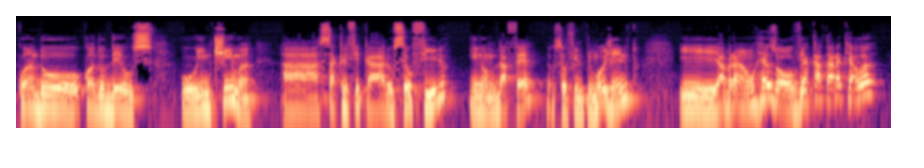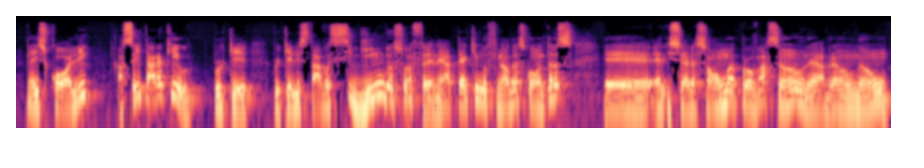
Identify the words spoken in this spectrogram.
quando, quando Deus o intima a sacrificar o seu filho em nome da fé, o seu filho primogênito, e Abraão resolve acatar aquela, né, escolhe aceitar aquilo. Por quê? Porque ele estava seguindo a sua fé, né? Até que no final das contas, é, isso era só uma provação, né? Abraão não,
